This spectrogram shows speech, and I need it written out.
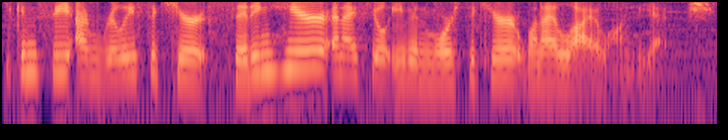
You can see I'm really secure sitting here and I feel even more secure when I lie along the edge.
